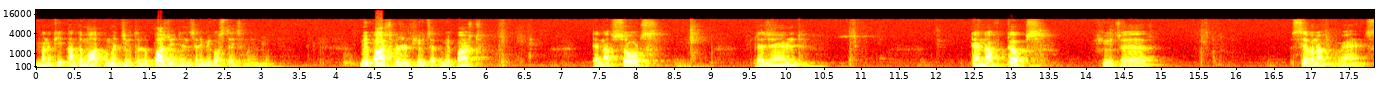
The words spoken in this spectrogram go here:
మనకి అంత మార్పు మన జీవితంలో పాజిటివ్ చేంజెస్ అని మీకు వస్తాయి సమయంలో. మీ పాస్ట్ ప్రజెంట్ ఫ్యూచర్ మీ past ten of swords present ten of cups future seven of wands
